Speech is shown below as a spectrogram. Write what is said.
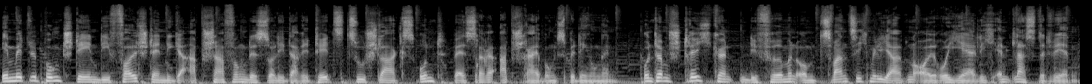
Im Mittelpunkt stehen die vollständige Abschaffung des Solidaritätszuschlags und bessere Abschreibungsbedingungen. Unterm Strich könnten die Firmen um 20 Milliarden Euro jährlich entlastet werden.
